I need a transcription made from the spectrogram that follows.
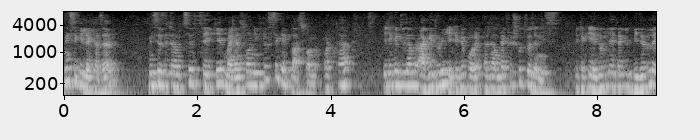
নিচে কি লেখা যায়? নিচে যেটা হচ্ছে sec A minus one into sec A plus one অর্থাৎ এটাকে যদি আমরা আগে ধরি, এটাকে পরে তাহলে আমরা একটা সূত্র জানি। এটাকে এ ধরলে, এটাকে বি ধরলে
